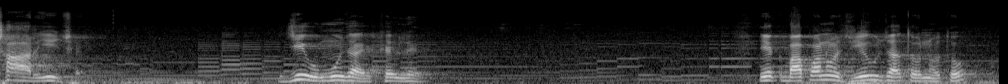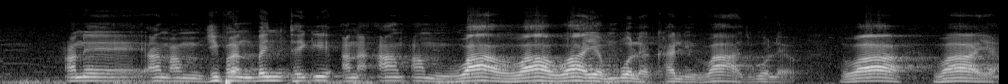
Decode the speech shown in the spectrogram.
સાર ઈ છે. જીવ મૂંઝાય છેલ્લે. એક બાપાનો જીવ જાતો નહોતો. અને આમ આમ જીભન બંધ થઈ ગઈ અને આમ આમ વાહ વાહ વાહ એમ બોલે, ખાલી વાહ જ બોલે. વાહ વાહ એમ.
